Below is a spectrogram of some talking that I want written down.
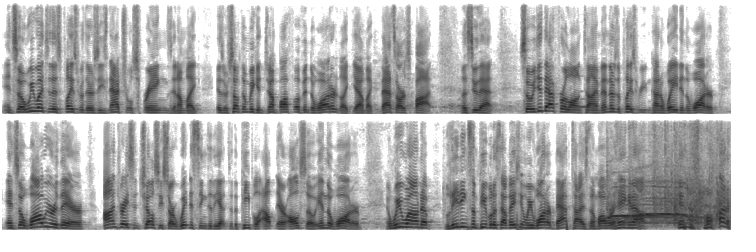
And so we went to this place where there's these natural springs, and I'm like, is there something we can jump off of into water? Like, yeah, I'm like, that's our spot. Let's do that. So we did that for a long time. Then there's a place where you can kind of wade in the water. And so while we were there, Andres and Chelsea start witnessing to the, to the people out there also in the water. And we wound up leading some people to salvation. And we water baptized them while we're hanging out in this water.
